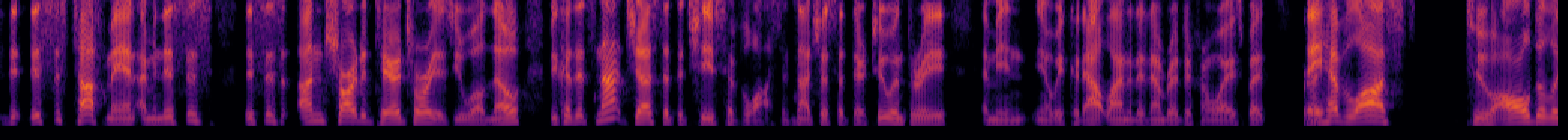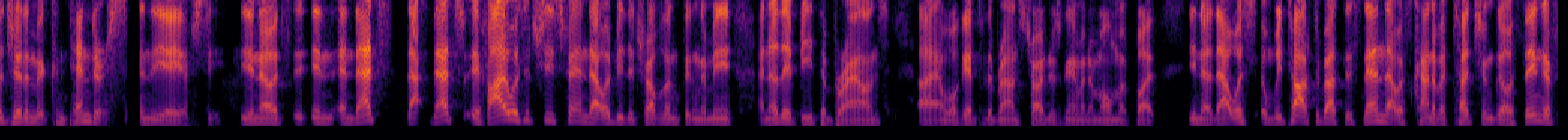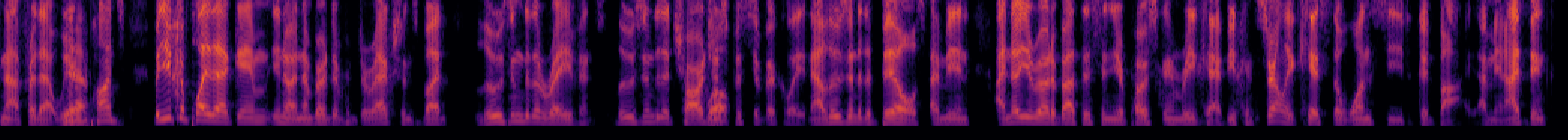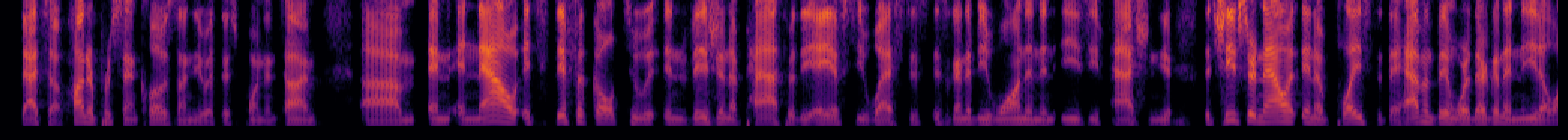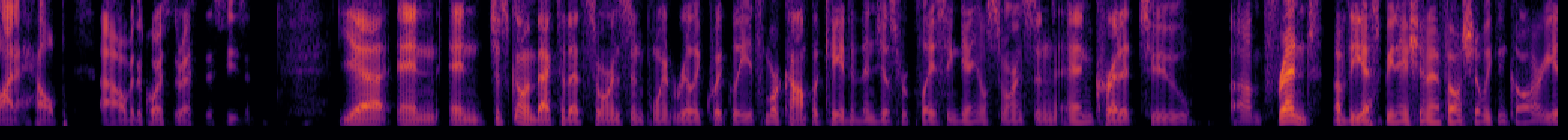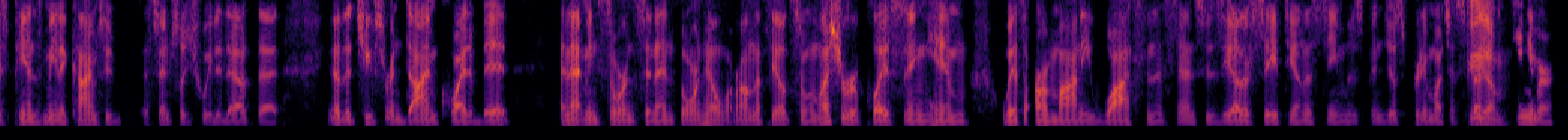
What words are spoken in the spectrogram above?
th- this is tough, man. I mean, this is this is uncharted territory, as you well know, because it's not just that the Chiefs have lost. It's not just that they're two and three. I mean, you know, we could outline it a number of different ways, but right. they have lost to all the legitimate contenders in the AFC. You know, it's in and that's that that's if I was a Chiefs fan, that would be the troubling thing to me. I know they beat the Browns, uh, and we'll get to the Browns Chargers game in a moment, but you know that was and we talked about this then. That was kind of a touch and go thing, if not for that weird yeah. punt. But you could play that game, you know, a number of different directions. But losing to the Ravens, losing to the Chargers well, specifically, now losing to the Bills. I mean, I know you wrote about this in your post game recap. You can certainly kiss the one seed goodbye. I mean, I think that's a hundred percent closed on you at this point in time. Um, and and now it's difficult to envision a path where the AFC West is, is going to be won in an easy fashion. You, the Chiefs are now in a place that they haven't been where they're going to need a lot of help uh, over the course of the rest of the season. Yeah, and and just going back to that Sorensen point really quickly, it's more complicated than just replacing Daniel Sorensen. And credit to um, friend of the SB Nation NFL show, we can call her ESPN's Mina Kimes, who essentially tweeted out that you know the Chiefs are in dime quite a bit, and that means Sorensen and Thornhill are on the field. So unless you're replacing him with Armani Watts in a sense, who's the other safety on this team, who's been just pretty much a special teamer.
